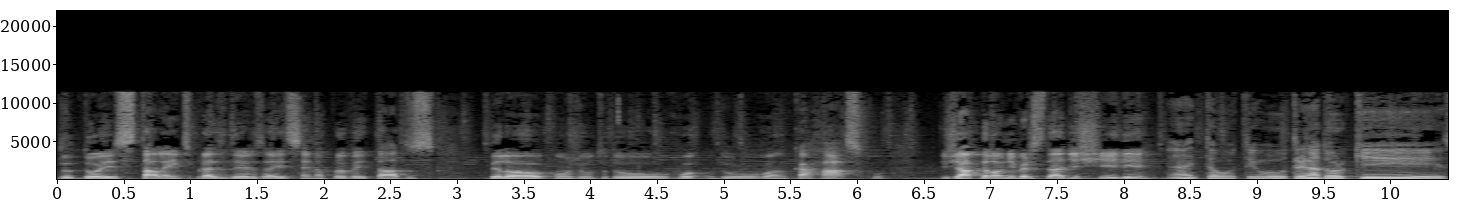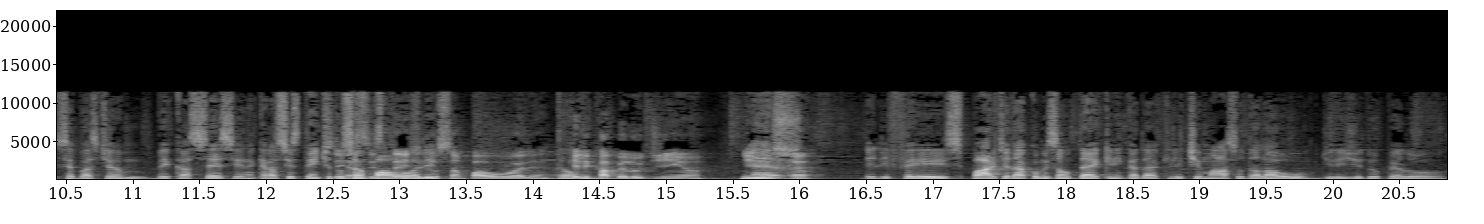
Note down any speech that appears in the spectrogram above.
do- dois talentos brasileiros aí sendo aproveitados pelo conjunto do, do Juan Carrasco. Já pela Universidade de Chile, Ah, então, tem o treinador que. Sebastião Becassese, né? Que era assistente do sim, São assistente Paulo. do São Paulo, Então- aquele cabeludinho. Isso. É. Ele fez parte da comissão técnica daquele timaço da Laú, dirigido pelo,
